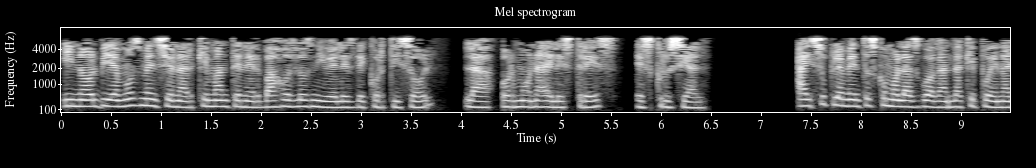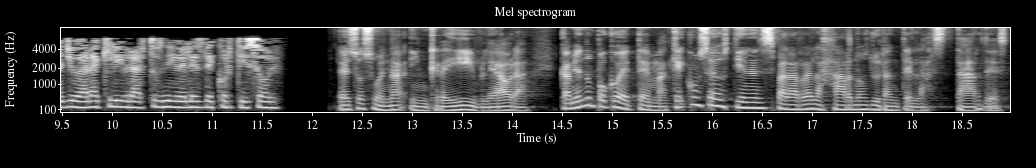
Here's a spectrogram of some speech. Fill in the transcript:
Y no olvidemos mencionar que mantener bajos los niveles de cortisol, la hormona del estrés, es crucial. Hay suplementos como las guaganda que pueden ayudar a equilibrar tus niveles de cortisol. Eso suena increíble. Ahora, cambiando un poco de tema, ¿qué consejos tienes para relajarnos durante las tardes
